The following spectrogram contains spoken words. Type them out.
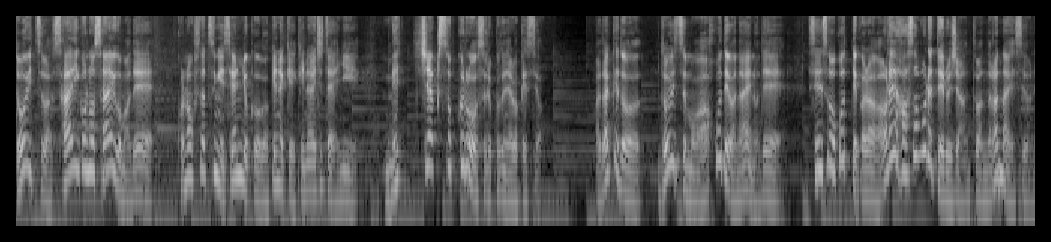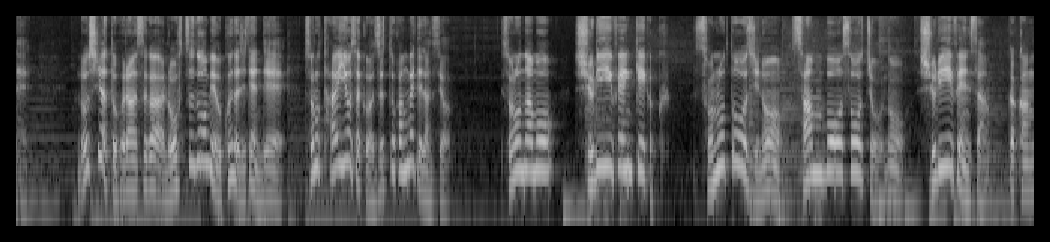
ドイツは最後の最後までこの2つに戦力を分けなきゃいけない事態にめっちゃくそ苦労することになるわけですよ。だけど、ドイツもアホではないので、戦争起こってからあれ挟まれてるじゃんとはならないですよね。ロシアとフランスが露出同盟を組んだ時点でその対応策はずっと考えてたんですよ。その名もシュリーフェン計画。その当時の参謀総長のシュリーフェンさんが考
